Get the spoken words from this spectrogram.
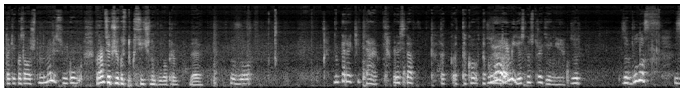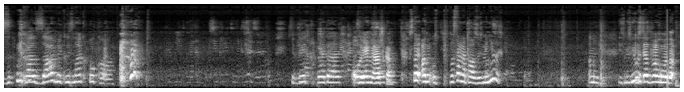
Так я казала, що немає рисунку. Вранці взагалі якось токсично було прям. Да. Позор. Ну, перечитай. У мене всегда так, так, такое Да. время есть настроение. Забула з- сказав який знак пока. Тебе передай. О, я няшка. Стой, а ну, поставь на паузу, изменилось? А ну, Изменилось за два года.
